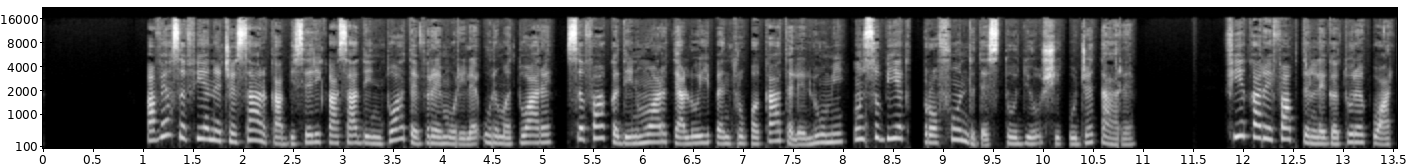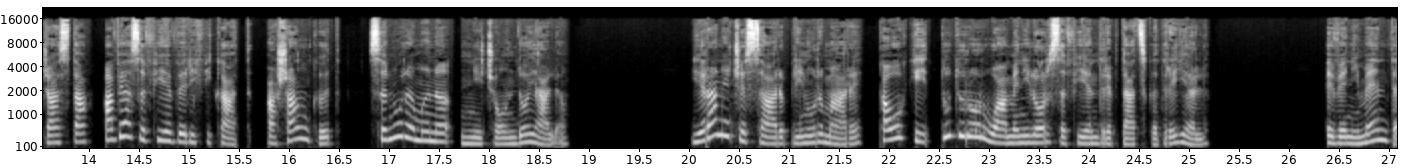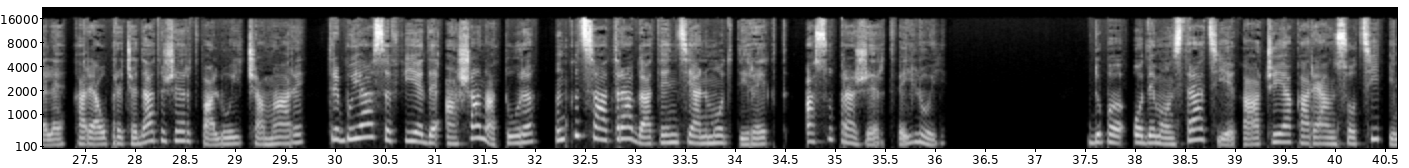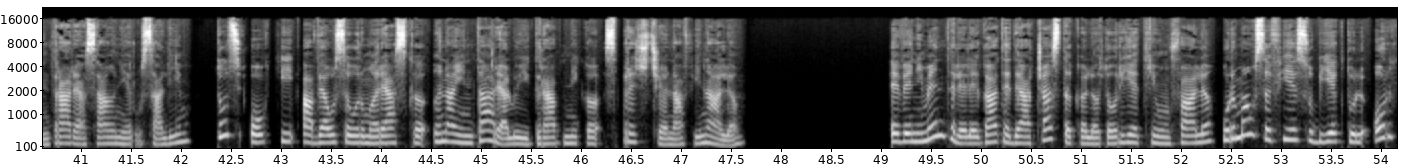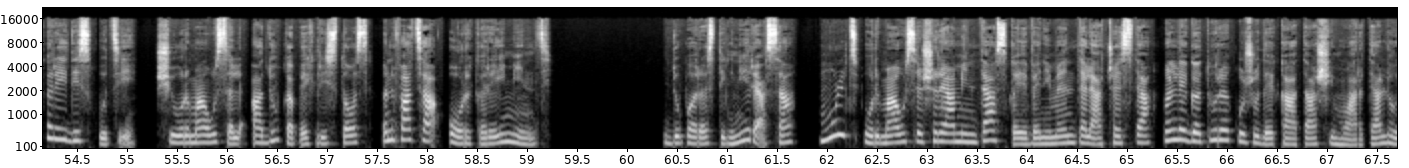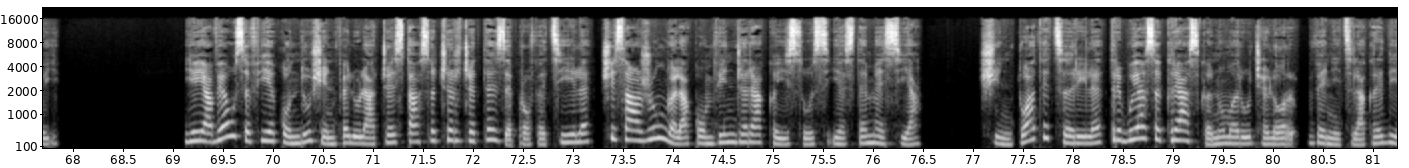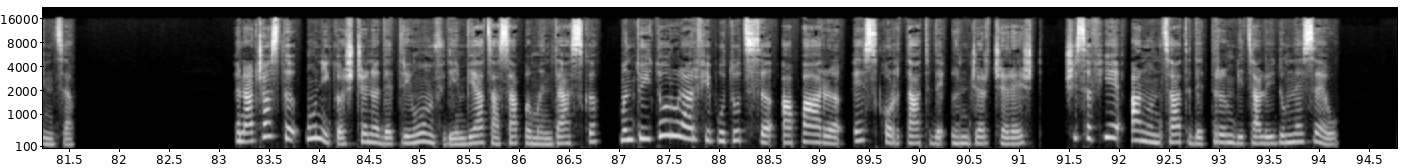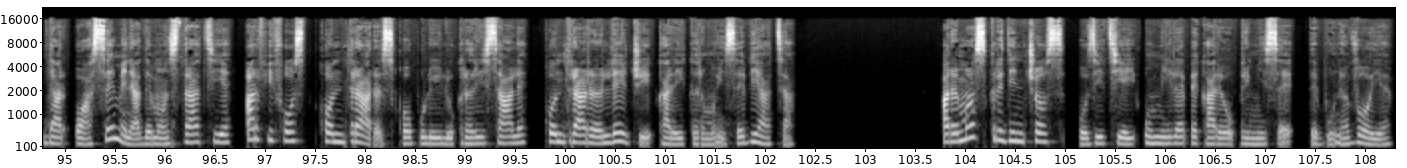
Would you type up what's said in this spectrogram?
Avea să fie necesar ca biserica sa din toate vremurile următoare să facă din moartea lui pentru păcatele lumii un subiect profund de studiu și cugetare. Fiecare fapt în legătură cu aceasta avea să fie verificat, așa încât să nu rămână nicio îndoială. Era necesar, prin urmare, ca ochii tuturor oamenilor să fie îndreptați către el. Evenimentele care au precedat jertfa lui cea mare trebuia să fie de așa natură încât să atragă atenția în mod direct asupra jertfei lui. După o demonstrație ca aceea care a însoțit intrarea sa în Ierusalim, toți ochii aveau să urmărească înaintarea lui grabnică spre scena finală. Evenimentele legate de această călătorie triumfală urmau să fie subiectul oricărei discuții și urmau să-l aducă pe Hristos în fața oricărei minți. După răstignirea sa, mulți urmau să-și reamintească evenimentele acestea în legătură cu judecata și moartea lui. Ei aveau să fie conduși în felul acesta să cerceteze profețiile și să ajungă la convingerea că Isus este Mesia. Și în toate țările trebuia să crească numărul celor veniți la credință. În această unică scenă de triumf din viața sa pământească, Mântuitorul ar fi putut să apară escortat de îngeri cerești și să fie anunțat de trâmbița lui Dumnezeu, dar o asemenea demonstrație ar fi fost contrară scopului lucrării sale, contrară legii care îi cârmuise viața. A rămas credincios poziției umile pe care o primise de bunăvoie.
